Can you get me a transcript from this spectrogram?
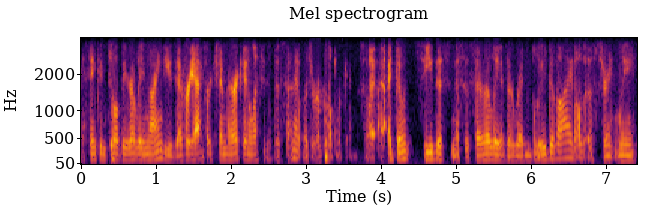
I think until the early 90s, every African American elected to the Senate was a Republican. So I, I don't see this necessarily as a red blue divide, although certainly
